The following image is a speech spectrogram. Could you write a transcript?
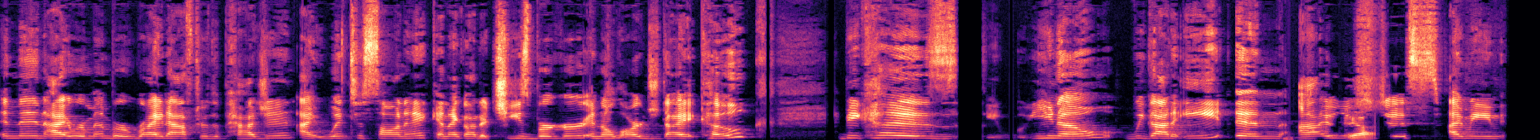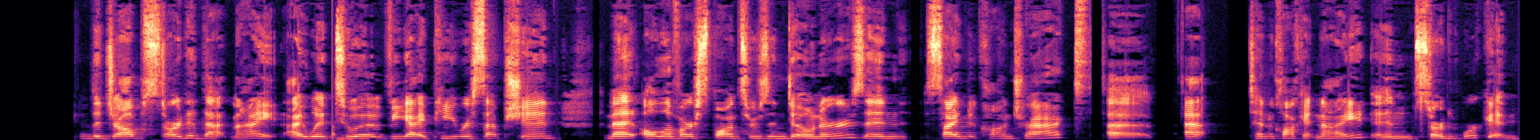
and then I remember right after the pageant, I went to Sonic and I got a cheeseburger and a large Diet Coke because, you know, we got to eat. And I was yeah. just, I mean, the job started that night. I went to a VIP reception, met all of our sponsors and donors, and signed a contract uh, at 10 o'clock at night and started working.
